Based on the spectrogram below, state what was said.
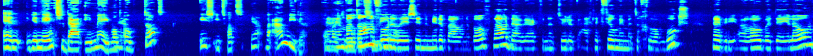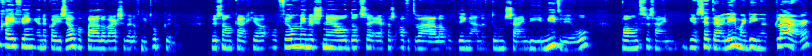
En je neemt ze daarin mee. Want ook dat is iets wat Ja. we aanbieden. En, wat dan een voordeel is in de middenbouw en de bovenbouw, daar werken we natuurlijk eigenlijk veel meer met de Chromebooks. Dan heb je die Arobe DLO-omgeving en dan kan je zelf bepalen waar ze wel of niet op kunnen. Dus dan krijg je al veel minder snel dat ze ergens afdwalen of dingen aan het doen zijn die je niet wil. Want ze zijn, je zet daar alleen maar dingen klaar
